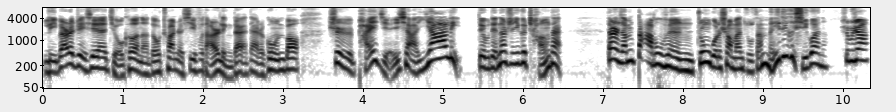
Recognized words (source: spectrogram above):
里边的这些酒客呢，都穿着西服，打着领带，带着公文包，是排解一下压力，对不对？那是一个常态。但是咱们大部分中国的上班族，咱没这个习惯呢，是不是啊？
